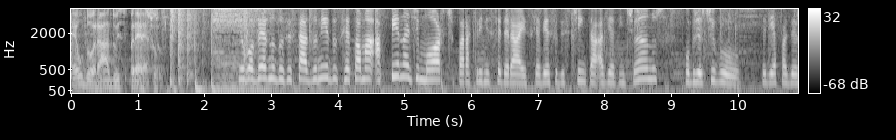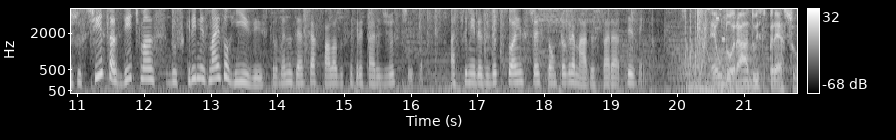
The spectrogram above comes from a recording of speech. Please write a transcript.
Eldorado Expresso. E o governo dos Estados Unidos retoma a pena de morte para crimes federais, que havia sido extinta havia 20 anos. O objetivo seria fazer justiça às vítimas dos crimes mais horríveis. Pelo menos essa é a fala do secretário de Justiça. As primeiras execuções já estão programadas para dezembro. Eldorado Expresso.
